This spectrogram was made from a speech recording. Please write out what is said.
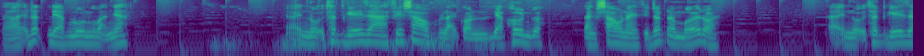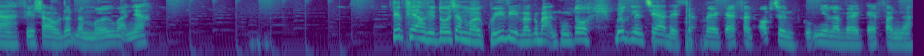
Đấy rất đẹp luôn các bạn nhé. Đấy, nội thất ghế da phía sau lại còn đẹp hơn cơ. Đằng sau này thì rất là mới rồi. Đấy, nội thất ghế da phía sau rất là mới các bạn nhé. Tiếp theo thì tôi sẽ mời quý vị và các bạn cùng tôi bước lên xe để xem về cái phần option cũng như là về cái phần à,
